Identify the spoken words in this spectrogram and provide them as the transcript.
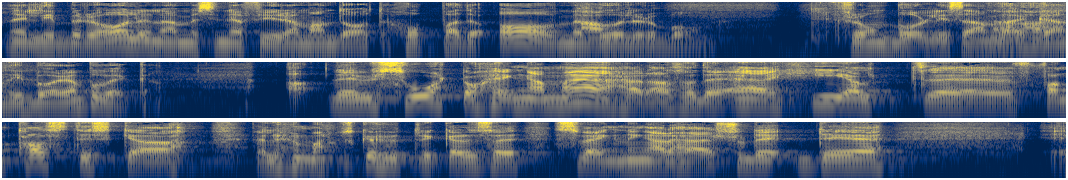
när Liberalerna med sina fyra mandat hoppade av med ja. buller och bång från borgerlig samverkan ja. i början på veckan. Det är svårt att hänga med här. Alltså det är helt eh, fantastiska, eller hur man ska uttrycka det, svängningar här. Så det, det eh,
